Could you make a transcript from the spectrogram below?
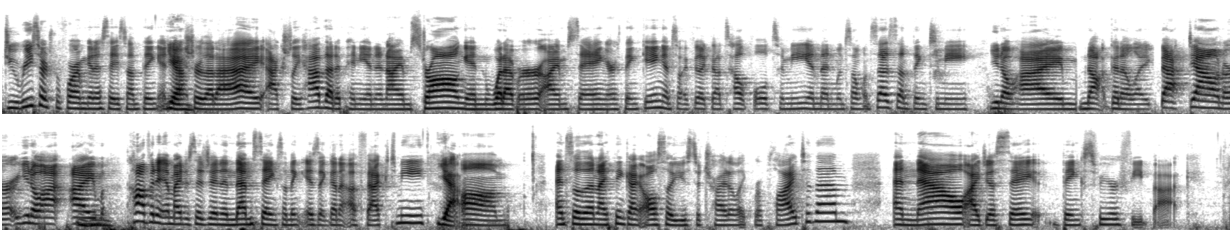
do research before I'm going to say something and Yeah. make sure that I actually have that opinion and I'm strong in whatever I'm saying or thinking. And so I feel like that's helpful to me. And then when someone says something to me, you know, I'm not going to like back down or, you know, I, I'm Mm-hmm. confident in my decision and them saying something isn't going to affect me. Yeah. Um, and so then I think I also used to try to like reply to them. And now I just say, thanks for your feedback.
